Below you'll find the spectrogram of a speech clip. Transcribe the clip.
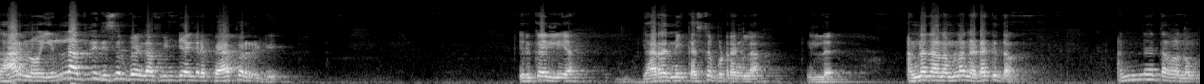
காரணம் எல்லாத்துலயும் ரிசர்வ் பேங்க் ஆஃப் இந்தியாங்கிற பேப்பர் இருக்கு. இருக்கா இல்லையா? யாராவது நீ கஷ்டப்படுறாங்களா? இல்ல. அன்னதானம்லாம் நடக்குதான் அன்னதானம்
